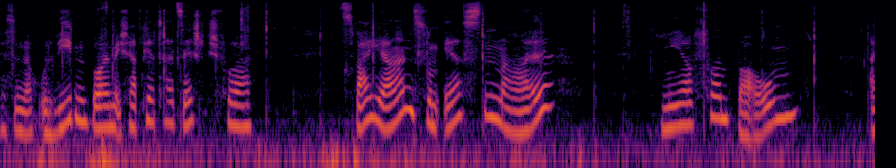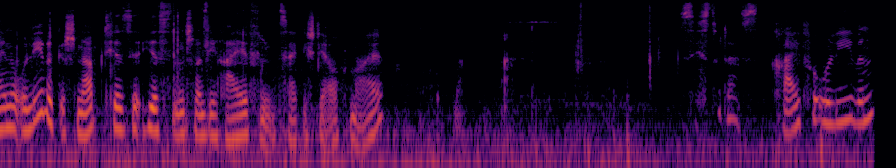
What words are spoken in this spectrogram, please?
Das sind auch Olivenbäume. Ich habe hier tatsächlich vor zwei Jahren zum ersten Mal mir vom Baum eine Olive geschnappt. Hier, hier sind schon die Reifen, zeige ich dir auch mal. Siehst du das? Reife Oliven.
